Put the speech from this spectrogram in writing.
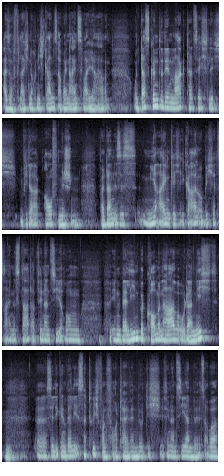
Also vielleicht noch nicht ganz, aber in ein, zwei Jahren. Und das könnte den Markt tatsächlich wieder aufmischen, weil dann ist es mir eigentlich egal, ob ich jetzt eine Start-up-Finanzierung in Berlin bekommen habe oder nicht. Hm. Äh, Silicon Valley ist natürlich von Vorteil, wenn du dich finanzieren willst. Aber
